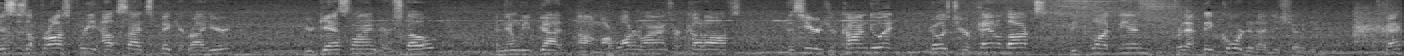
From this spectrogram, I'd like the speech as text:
This is a frost-free outside spigot right here. Your gas lines are stove. And then we've got um, our water lines, our cutoffs. This here is your conduit. Goes to your panel box. Be plugged in for that big cord that I just showed you. Okay?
